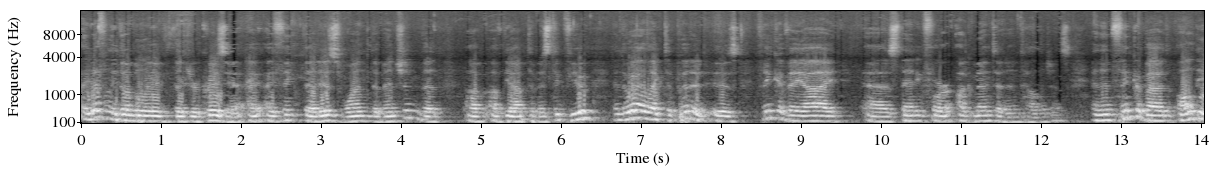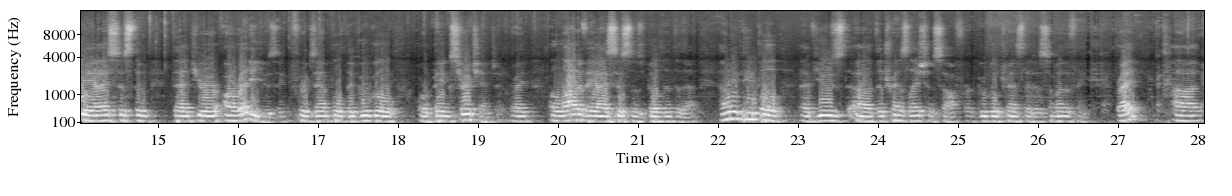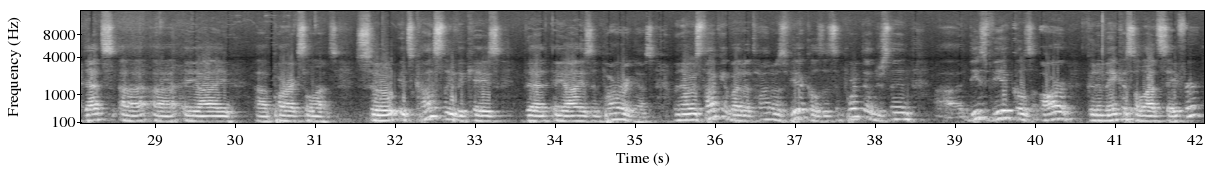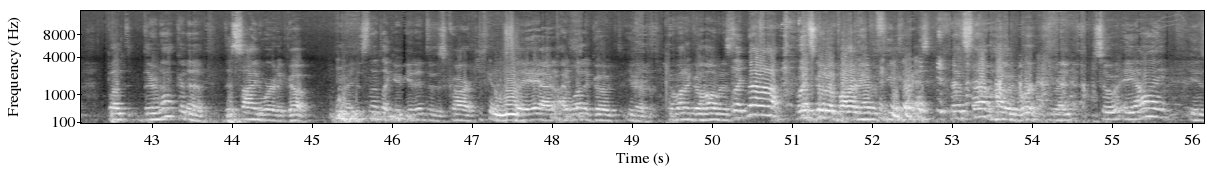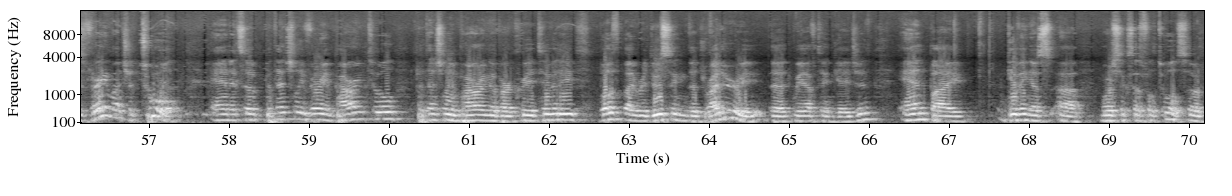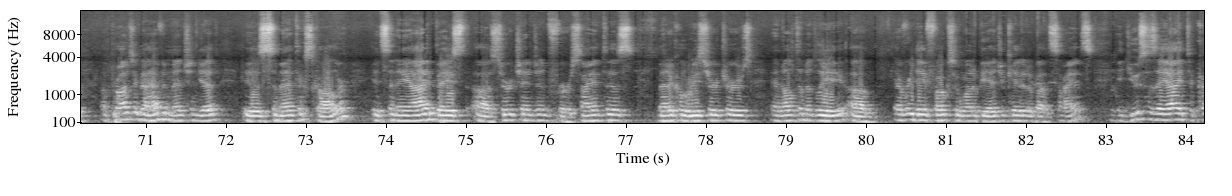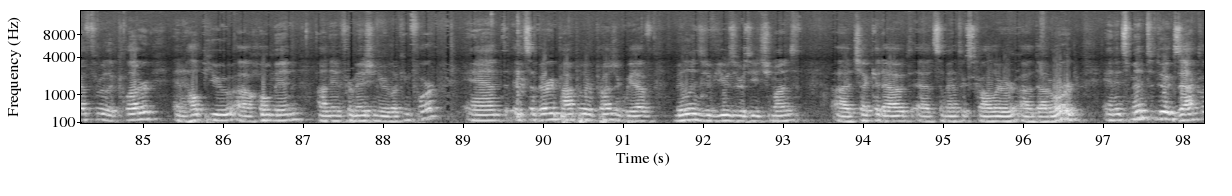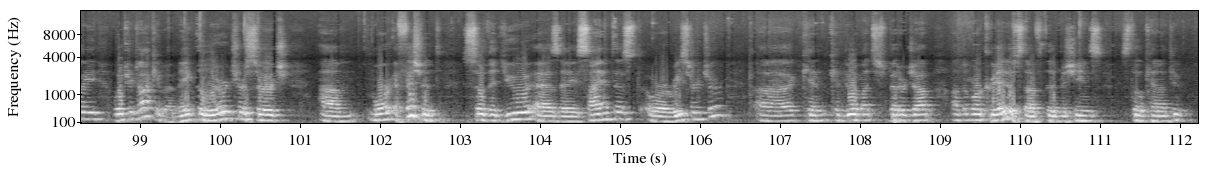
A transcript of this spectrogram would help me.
I definitely don't believe that you're crazy. I, I think that is one dimension that of, of the optimistic view. And the way I like to put it is think of AI as standing for augmented intelligence. And then think about all the AI system that you're already using. For example, the Google or Bing search engine, right? A lot of AI systems built into that. How many people have used uh, the translation software, Google Translate or some other thing, right? Uh, that's uh, uh AI uh, par excellence. So it's constantly the case that AI is empowering us. When I was talking about autonomous vehicles, it's important to understand uh, these vehicles are going to make us a lot safer, but they're not going to decide where to go. Right? It's not like you get into this car and say, "Hey, I, I want to go," you know, "I want to go home," and it's like, "Nah, let's go to a bar and have a few drinks." That's not how it works, right? So AI is very much a tool, and it's a potentially very empowering tool, potentially empowering of our creativity, both by reducing the drudgery that we have to engage in, and by giving us uh, more successful tools. So a project I haven't mentioned yet is Semantic Scholar. It's an AI-based uh, search engine for scientists, medical researchers, and ultimately um, everyday folks who want to be educated about science. It uses AI to cut through the clutter and help you uh, home in on the information you're looking for. And it's a very popular project. We have millions of users each month. Uh, check it out at semanticscholar.org. And it's meant to do exactly what you're talking about, make the literature search um, more efficient so that you, as a scientist or a researcher, uh, can, can do a much better job on the more creative stuff that machines still cannot do.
